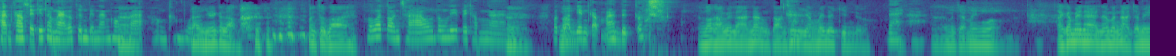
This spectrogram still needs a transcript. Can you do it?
ทานข้าวเสร็จที่ทำงานก็ขึ้นไปนั่งห้องพระห้องข้างบนอย่างนี้ก็หลับ มันสบาย เพราะว่าตอนเช้าต้องรีบไปทำงานพอตอนเย็นกลับมาดึกก็ลองหาเวลานั่งตอนที่ยังไม่ได้กินดู ได้ค่ะมันจะไม่ง่วงแต่ก็ไม่แน่นะ มันอาจจะมี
